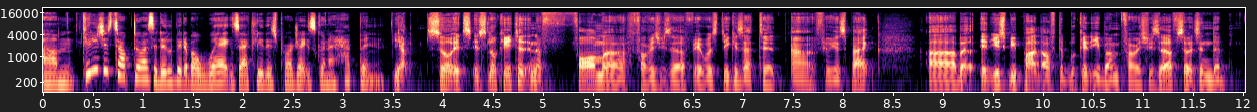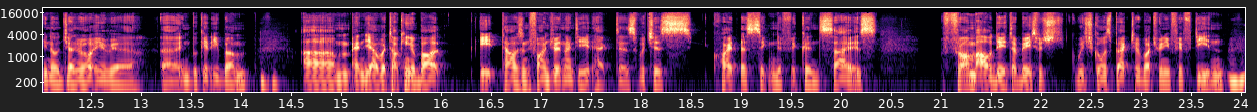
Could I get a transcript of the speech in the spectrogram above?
Um, can you just talk to us a little bit about where exactly this project is going to happen? Yeah, so it's it's located in a former forest reserve. It was degazetted uh, a few years back. Uh, but it used to be part of the Bukit Ibam Forest Reserve, so it's in the you know general area uh, in Bukit Ibam. Mm-hmm. Um, and yeah, we're talking about 8,498 hectares, which is quite a significant size. From our database, which which goes back to about 2015, mm-hmm.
